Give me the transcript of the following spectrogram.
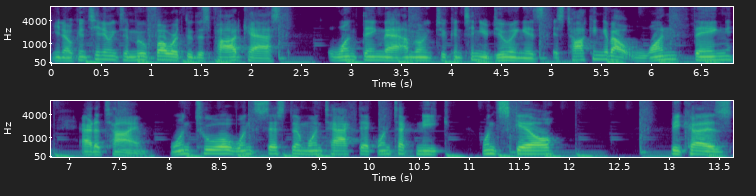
you know, continuing to move forward through this podcast, one thing that I'm going to continue doing is is talking about one thing at a time. One tool, one system, one tactic, one technique, one skill because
